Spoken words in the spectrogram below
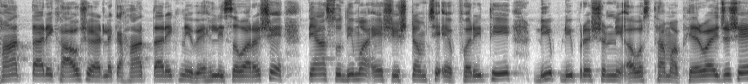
સાત તારીખ આવશે, એટલે કે સાત તારીખની વહેલી સવાર હશે. ત્યાં સુધીમાં એ સિસ્ટમ છે એ ફરીથી ડીપ ડિપ્રેશનની અવસ્થામાં ફેરવાઈ જશે.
